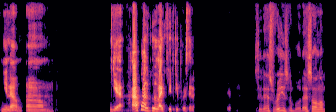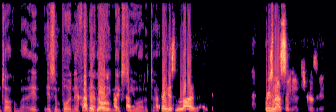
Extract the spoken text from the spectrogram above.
You know, um, yeah, I probably put it like fifty percent. See, that's reasonable. That's all I'm talking about. It, it's important if I I got to y'all- lay next to you all the time. I think it's a lies. Reason I say that is because it is.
